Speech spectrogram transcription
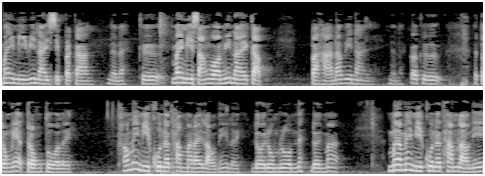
ไม่มีวินัยสิบประการเนี่ยนะคือไม่มีสังวรวินัยกับปหานวินัยเนี่ยนะก็คือตรงนี้ตรงตัวเลย เขาไม่มีคุณธรรมอะไรเหล่านี้เลย โดยรวมๆนะโดยมาก เมื่อไม่มีคุณธรรมเหล่านี้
